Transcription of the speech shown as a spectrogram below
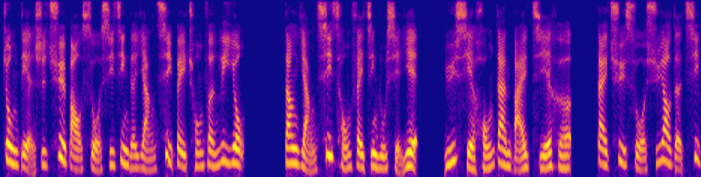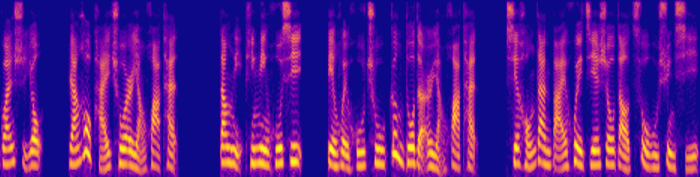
重点是确保所吸进的氧气被充分利用。当氧气从肺进入血液，与血红蛋白结合，带去所需要的器官使用，然后排出二氧化碳。当你拼命呼吸，便会呼出更多的二氧化碳。血红蛋白会接收到错误讯息，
